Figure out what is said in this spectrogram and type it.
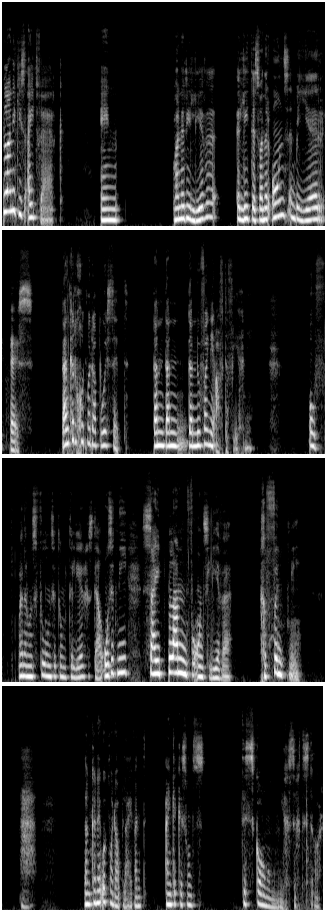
plannetjies uitwerk en wanneer die lewe 'n lied is, wanneer ons in beheer is, dan kan God maar daarbo sit. Dan dan dan hoef hy nie af te vlieg nie. Of wanneer ons voel ons het hom teleurgestel. Ons het nie sy plan vir ons lewe gevind nie. Ah, dan kan hy ook maar daar bly want eintlik is ons te skaam om hom in die gesig te staar.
